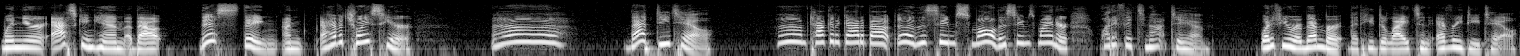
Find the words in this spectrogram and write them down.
when you're asking Him about this thing, I'm I have a choice here. Ah, uh, that detail. Uh, I'm talking to God about oh, this seems small. This seems minor. What if it's not to Him? What if you remember that He delights in every detail?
